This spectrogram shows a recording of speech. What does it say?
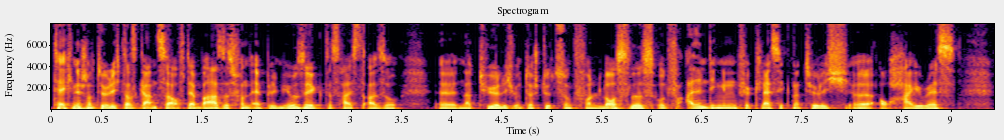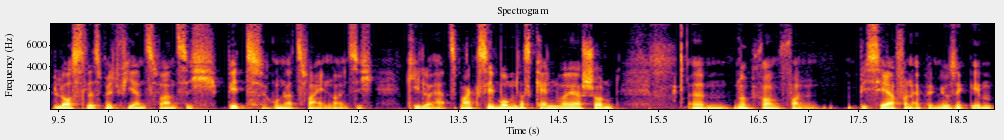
Technisch natürlich das Ganze auf der Basis von Apple Music, das heißt also äh, natürlich Unterstützung von Lossless und vor allen Dingen für Classic natürlich äh, auch High-Res Lossless mit 24 Bit 192 Kilohertz Maximum, das kennen wir ja schon ähm, ne, von, von bisher von Apple Music eben.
